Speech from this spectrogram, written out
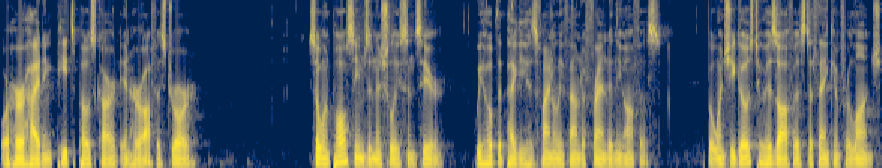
or her hiding Pete's postcard in her office drawer. So when Paul seems initially sincere, we hope that Peggy has finally found a friend in the office. But when she goes to his office to thank him for lunch,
